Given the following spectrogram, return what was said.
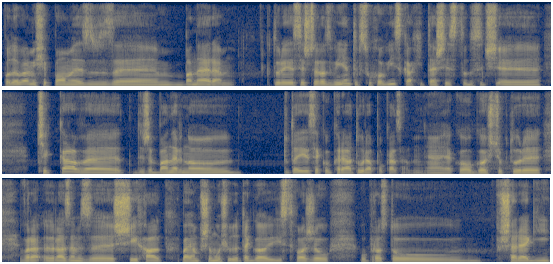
Podoba mi się pomysł z banerem, który jest jeszcze rozwinięty w słuchowiskach i też jest to dosyć e, ciekawe, że baner no tutaj jest jako kreatura pokazany, nie? jako gościu, który razem z She-Hulk chyba ją przymusił do tego i stworzył po prostu szeregi.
